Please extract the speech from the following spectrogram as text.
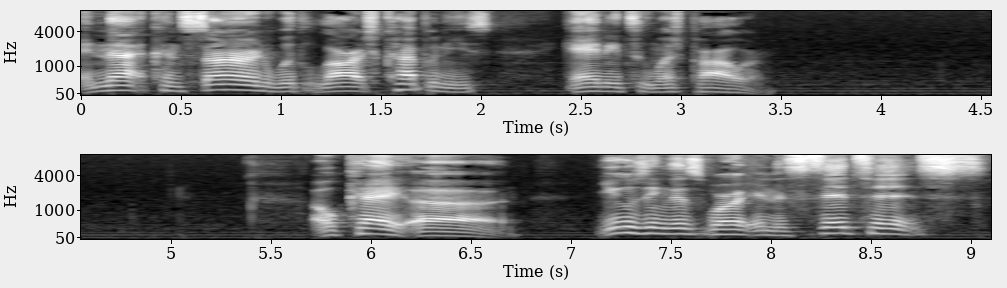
and not concerned with large companies gaining too much power. Okay, uh, using this word in a sentence,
